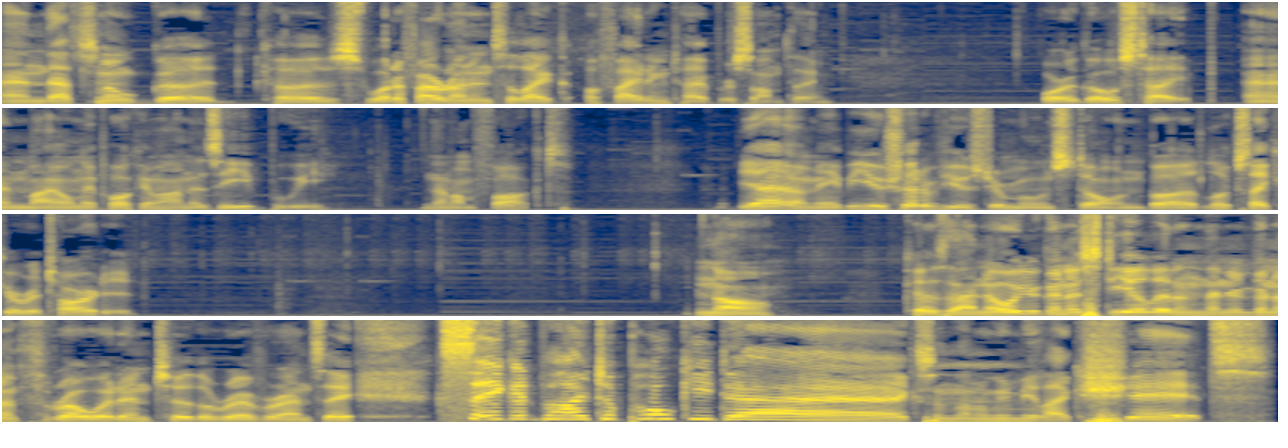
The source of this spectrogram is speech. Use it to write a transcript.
And that's no good, because what if I run into, like, a fighting type or something? Or a ghost type, and my only Pokemon is Ibui? Then I'm fucked. Yeah, maybe you should have used your Moonstone, but looks like you're retarded. No. Because I know you're going to steal it, and then you're going to throw it into the river and say, Say goodbye to Pokédex! And then I'm going to be like, shit.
